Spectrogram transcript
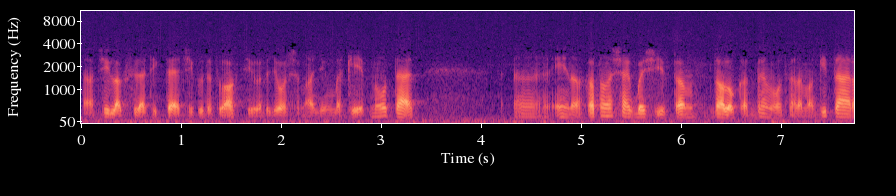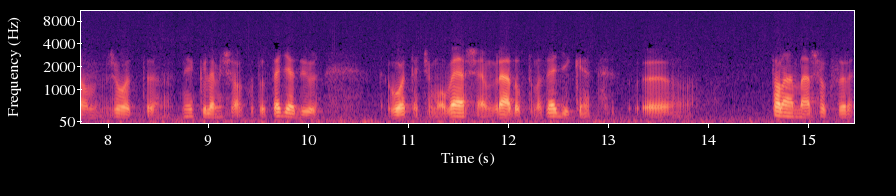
a Csillag születik tehetségkutató akcióra gyorsan adjunk be két nótát. Én a katonaságban is írtam dalokat, ben volt velem a gitárom, Zsolt nélkülem is alkotott egyedül, volt egy csomó versem, rádobtam az egyiket, talán már sokszor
